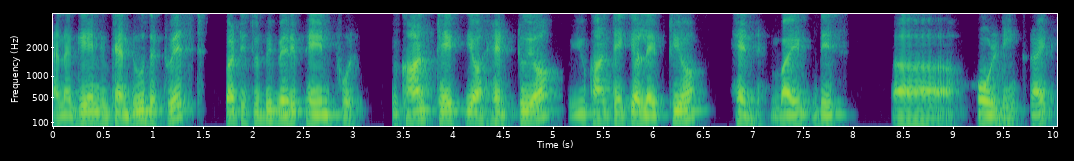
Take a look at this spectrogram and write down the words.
and again, you can do the twist, but it will be very painful. You can't take your head to your, you can't take your leg to your head by this uh, holding, right?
